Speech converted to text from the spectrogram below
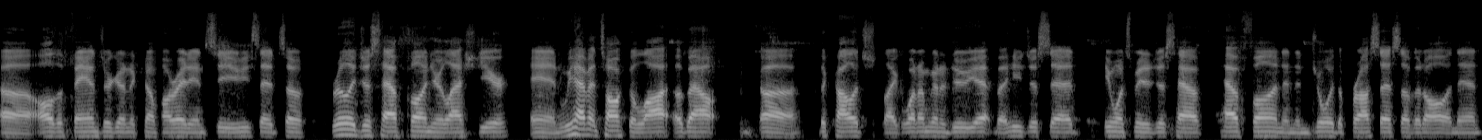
uh, all the fans are going to come already and see you. He said so really just have fun your last year. And we haven't talked a lot about uh, the college, like what I'm going to do yet, but he just said he wants me to just have have fun and enjoy the process of it all. And then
